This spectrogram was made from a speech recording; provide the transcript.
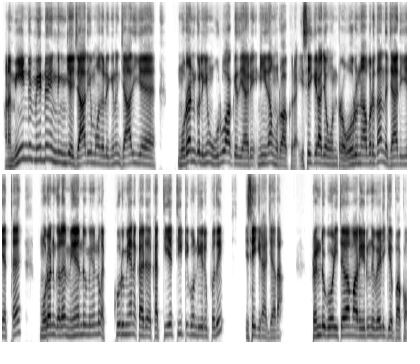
ஆனால் மீண்டும் மீண்டும் இந்த- இங்கே ஜாதிய மோதலுக்குன்னு ஜாதிய முரண்களையும் உருவாக்குது யாரு? நீ தான் உருவாக்குற. இசைக்கிராஜா ஒன்ற ஒரு நபர் தான் இந்த ஜாதியத்தை முரண்களை மீண்டும் மீண்டும் கூர்மையான க கத்தியை தீட்டி கொண்டு இருப்பது இசைக்கிராஜா தான். ரெண்டு கோடி தேவமாரி இருந்து வேடிக்கையை பார்க்கும்.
